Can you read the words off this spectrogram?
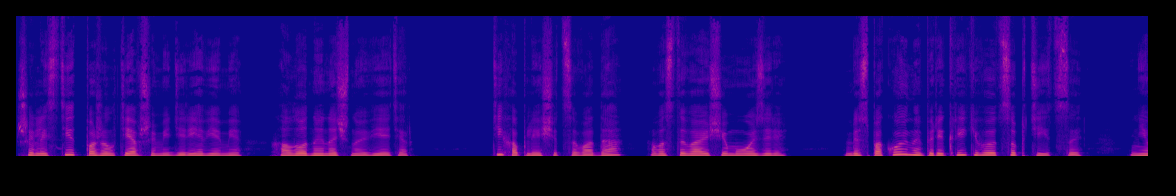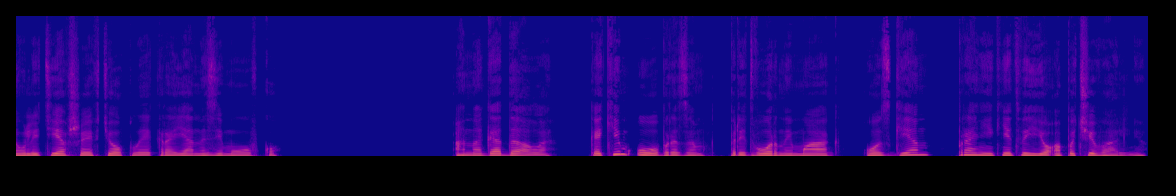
шелестит пожелтевшими деревьями холодный ночной ветер, тихо плещется вода в остывающем озере, беспокойно перекрикиваются птицы, не улетевшие в теплые края на зимовку. Она гадала, каким образом придворный маг Озген проникнет в ее опочивальню.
